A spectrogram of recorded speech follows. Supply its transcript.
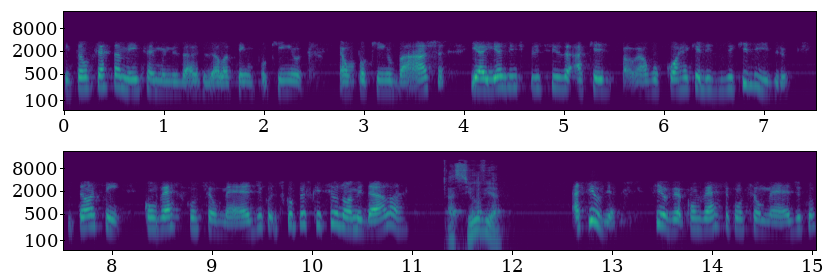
Então, certamente a imunidade dela tem um pouquinho, é um pouquinho baixa, e aí a gente precisa, aquele, ocorre aquele desequilíbrio. Então, assim, converse com seu médico. Desculpa, eu esqueci o nome dela. A Silvia? A Silvia. Silvia, converse com seu médico.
